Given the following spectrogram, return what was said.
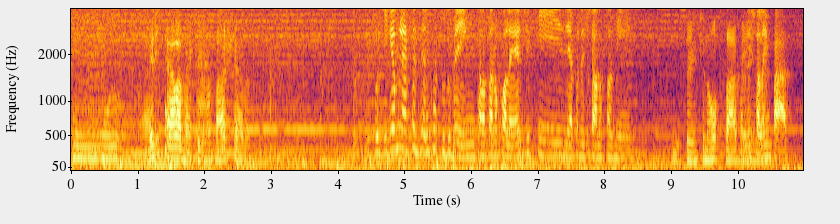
com a Estela, né? Que ele não tá achando. E por que, que a mulher tá dizendo que tá tudo bem? Que ela tá no colégio e que é pra deixar ela sozinha? Isso a gente não sabe Pra ainda. deixar ela em paz.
